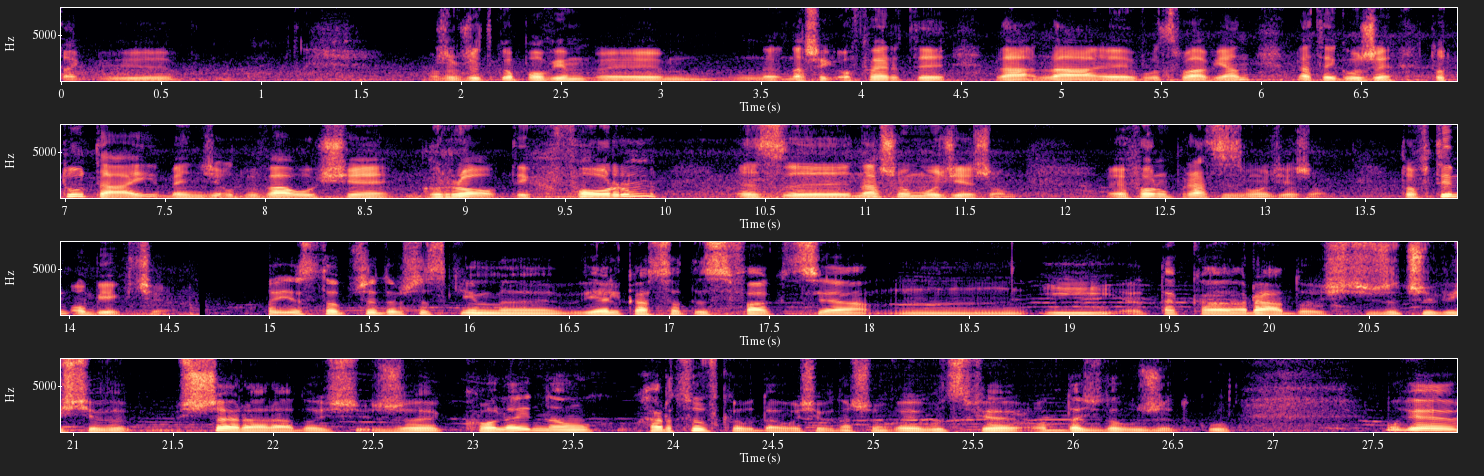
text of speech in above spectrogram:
tak, może brzydko powiem, naszej oferty dla, dla Włocławian, dlatego że to tutaj będzie odbywało się gro tych form z naszą młodzieżą, e, form pracy z młodzieżą. To w tym obiekcie. Jest to przede wszystkim e, wielka satysfakcja mm, i taka radość, rzeczywiście szczera radość, że kolejną harcówkę udało się w naszym województwie oddać do użytku. Mówię,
